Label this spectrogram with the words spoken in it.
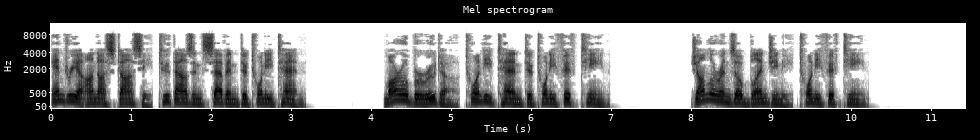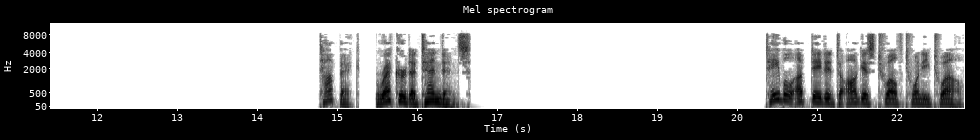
Andrea Anastasi (2007–2010), Mauro Berruto 2010 to 2015 Gianlorenzo Blengini 2015 Topic Record attendance Table updated to August 12, 2012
